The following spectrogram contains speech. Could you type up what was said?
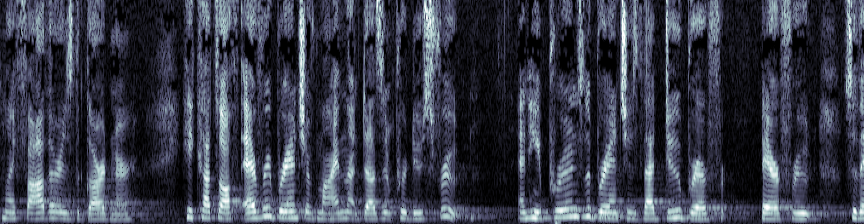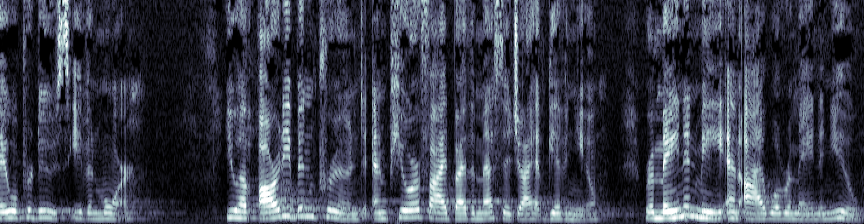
my Father is the gardener. He cuts off every branch of mine that doesn't produce fruit, and he prunes the branches that do bear, bear fruit, so they will produce even more. You have already been pruned and purified by the message I have given you. Remain in me, and I will remain in you.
